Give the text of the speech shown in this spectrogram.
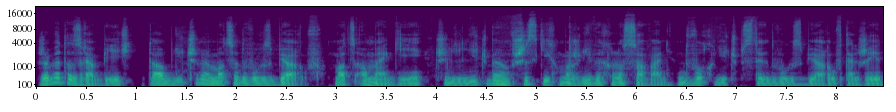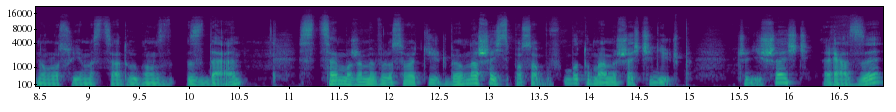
Żeby to zrobić, to obliczymy moce dwóch zbiorów. Moc omegi, czyli liczbę wszystkich możliwych losowań dwóch liczb z tych dwóch zbiorów, także jedną losujemy z C, a drugą z, D. Z C możemy wylosować liczbę na 6 sposobów, bo tu mamy 6 liczb, czyli 6 razy,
